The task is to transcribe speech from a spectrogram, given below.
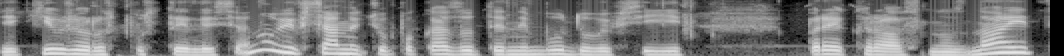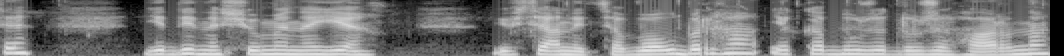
які вже розпустилися. Ну, вівсяницю показувати не буду, ви всі її прекрасно знаєте. Єдине, що в мене є вівсяниця Волберга, яка дуже-дуже гарна.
